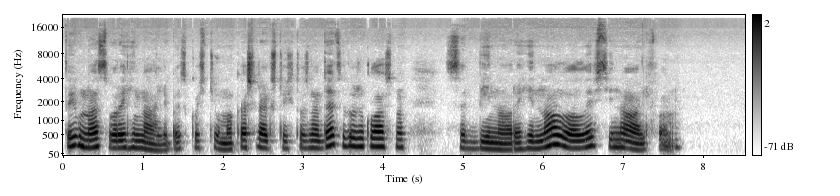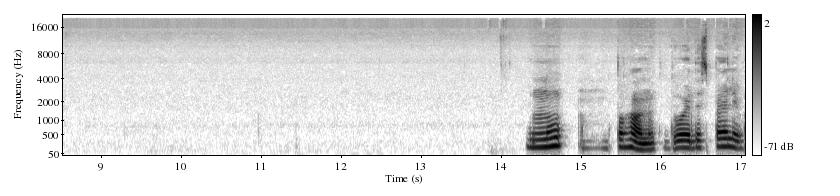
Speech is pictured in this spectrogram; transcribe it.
Ти в нас в оригіналі, без костюма. Кашрекс, той, хто знаде, це дуже класно. Сабіна оригінал, але всі на альфа. Ну, погано. Тут двоє диспелів,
